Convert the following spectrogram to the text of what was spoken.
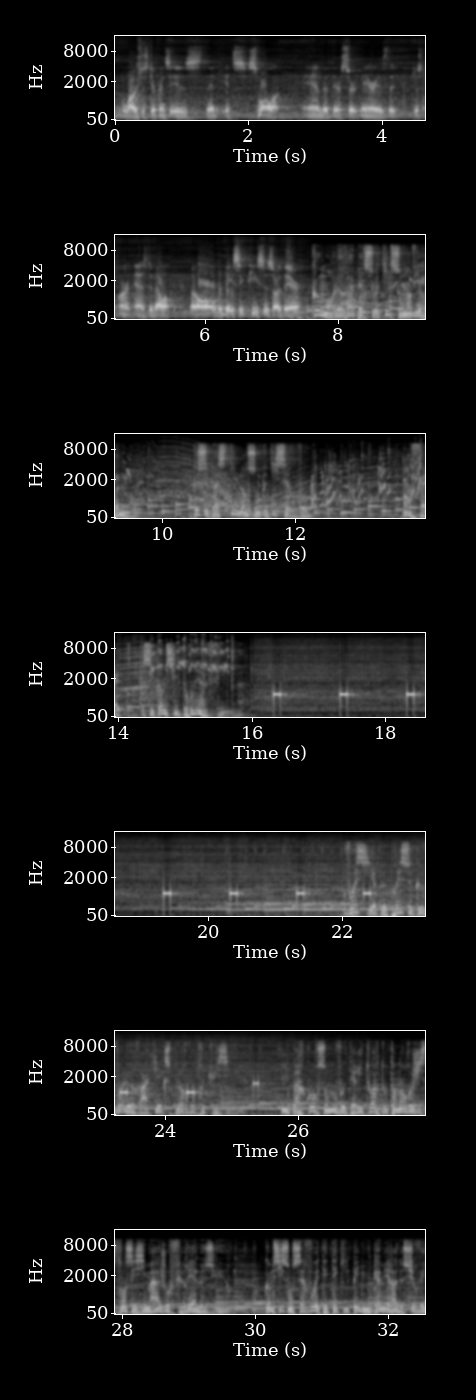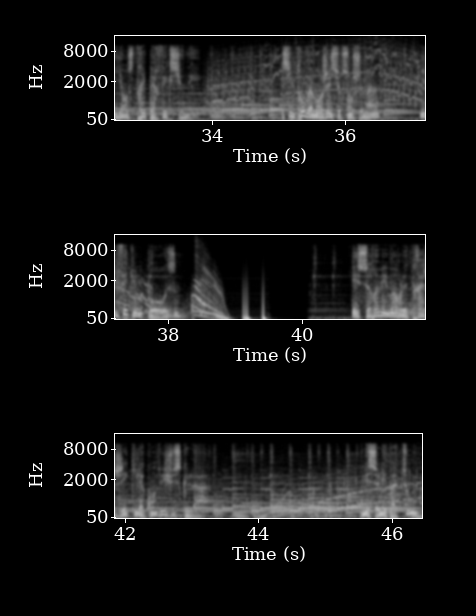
the largest difference is that it's smaller and that there are certain areas that just aren't as developed. But all the basic pieces are there. Comment le rat perçoit-il son environnement Que se passe-t-il dans son petit cerveau En fait, c'est comme s'il tournait un film. Voici à peu près ce que voit le rat qui explore votre cuisine. Il parcourt son nouveau territoire tout en enregistrant ses images au fur et à mesure, comme si son cerveau était équipé d'une caméra de surveillance très perfectionnée. S'il trouve à manger sur son chemin, il fait une pause et se remémore le trajet qui l'a conduit jusque-là. Mais ce n'est pas tout.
